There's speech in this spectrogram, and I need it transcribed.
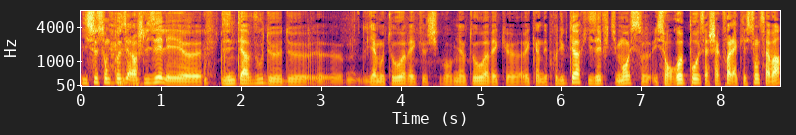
ils se sont posés. Alors je lisais les, les interviews de, de, Yamoto avec Shigeru Miyamoto, avec euh, avec un des producteurs qui disait effectivement ils se, ils se reposent à chaque fois la question de savoir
